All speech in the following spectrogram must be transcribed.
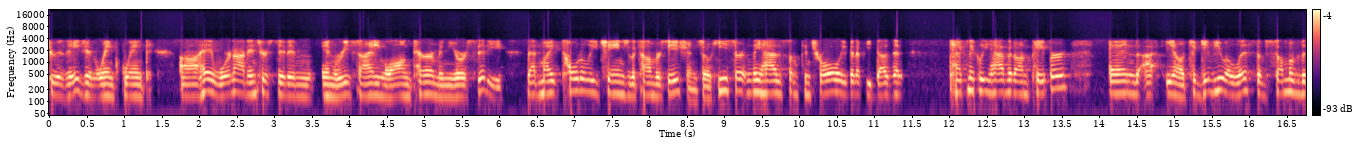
to his agent, wink, wink. Uh, hey, we're not interested in in re-signing long term in your city. That might totally change the conversation. So he certainly has some control, even if he doesn't technically have it on paper. And uh, you know, to give you a list of some of the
